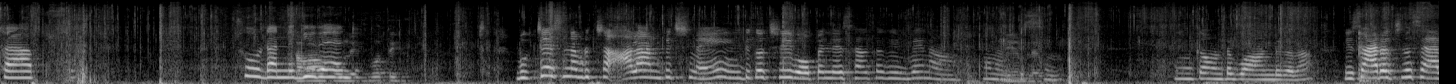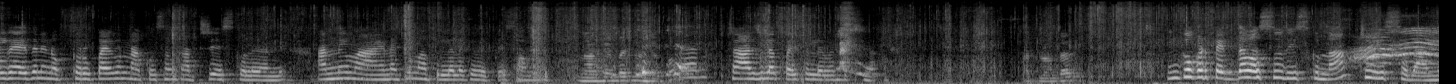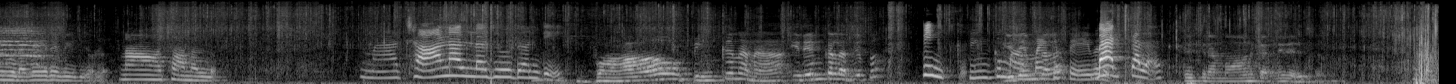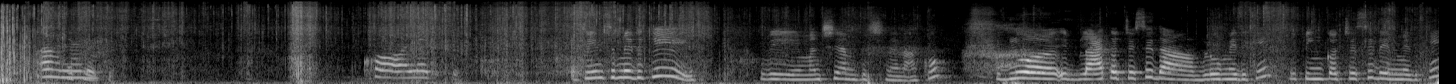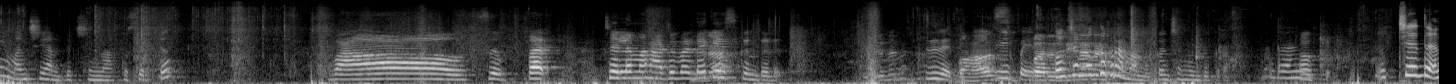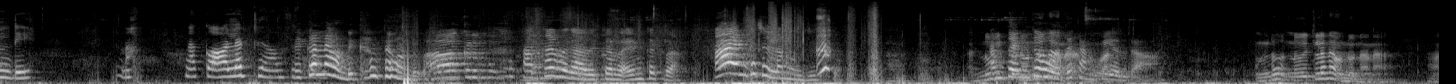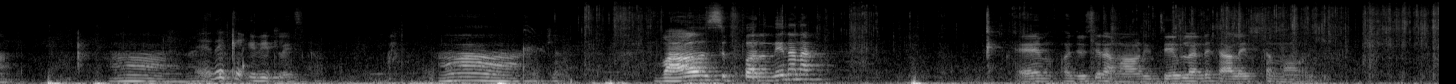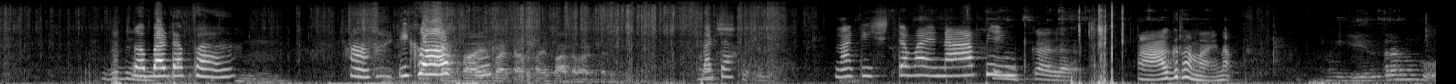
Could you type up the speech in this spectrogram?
టాప్ చూడండి గిరే బుక్ చేసినప్పుడు చాలా అనిపించినాయి. ఇంటికి వచ్చి ఓపెన్ చేశాక ఇవ్వేనా అని అనిపిస్తుంది. ఇంకా ఉంటే బాగుండు కదా. ఈసారి వచ్చిన శాలరీ అయితే నేను ఒక్క రూపాయి కూడా నా కోసం ఖర్చు చేసుకోలేదండి. అన్నీ మా ఆయనకి మా పిల్లలకి పెట్టేసాను చెప్పు? ఛార్జీలకు పైసలు లేవని ఇచ్చిన అట్లా ఉంటుంది ఇంకొకటి పెద్ద వస్తువు తీసుకున్నా చూపిస్తా దాన్ని కూడా వేరే వీడియోలో. నా ఛానల్లో. మా ఛానల్లో చూడండి. వావ్ పింక్ నానా? ఇదేం కలర్ చెప్పు? పింక్ పింక్ మా ఇదేం అమ్మాయికి colour? ఫేవరెట్ బ్లాక్ కలర్ చూసిరా మామూలుగా అన్ని తెలుసు. జీన్స్ మీదకి ఇవి మంచిగా అనిపించినాయి నాకు. ఈ బ్లూ ఈ బ్లాక్ వచ్చేసి దా బ్లూ మీదకి ఈ పింక్ వచ్చేసి దీని మీదకి మంచిగా అనిపించింది నాకు సెట్ వావ్ సూపర్ చెల్లమ్మ హ్యాపీ బర్త్డేకి వేసుకుంటాడు? ఇదే. super ఉంది కొంచెం. ముందుకు రా మమ్మీ. కొంచెం ముందుకు రా. ఓకే. చూడండి నా- క్వాలిటీ ఇక్కడనే ఉండు ఇక్కడనే ఉండు. ఆ, అక్కడ కాదు ఇక్కడ రా వెనకకు రా. ఆ, వెనక చెల్లమ్మ ఉంది చూసుకో. నువ్వు అంత ఇక్కడ వెనక ఉండు పోతే కనిపించదురా ఉండు నువ్వు ఇట్లనే ఉండు నాన్న. ఆ. ఆ, ఇట్లా. ఇది ఇట్లా ఆ, ఇట్లా. వావ్ సూపర్ ఉంది నాన్న. ఏం చూసిరా మామిడికి? జేబులు అంటే చాలా ఇష్టం మామిడికి. పాట పడతారు. నాకు ఇష్టమైన పింక్. కలర్. ఆగ్రా నాయన ఏంద్రా నువ్వు.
